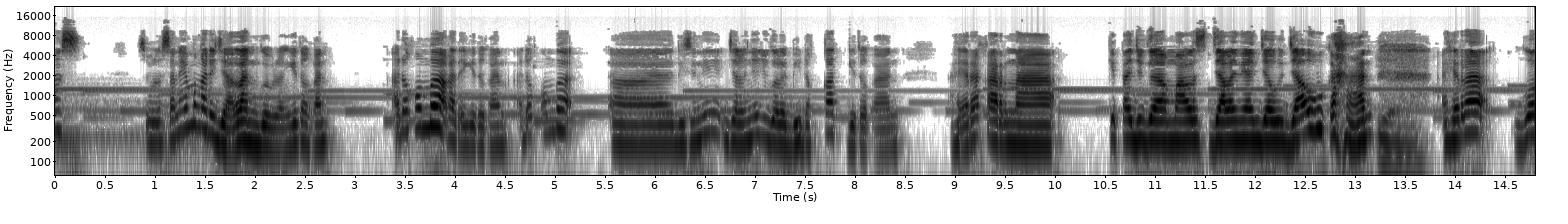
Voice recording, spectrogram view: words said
mas sebelah sana emang ada jalan? Gue bilang gitu kan. Ada kok mbak katanya gitu kan. Ada kok mbak. Eh, di sini jalannya juga lebih dekat gitu kan. Akhirnya karena kita juga males jalan yang jauh-jauh kan Iya. akhirnya gue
